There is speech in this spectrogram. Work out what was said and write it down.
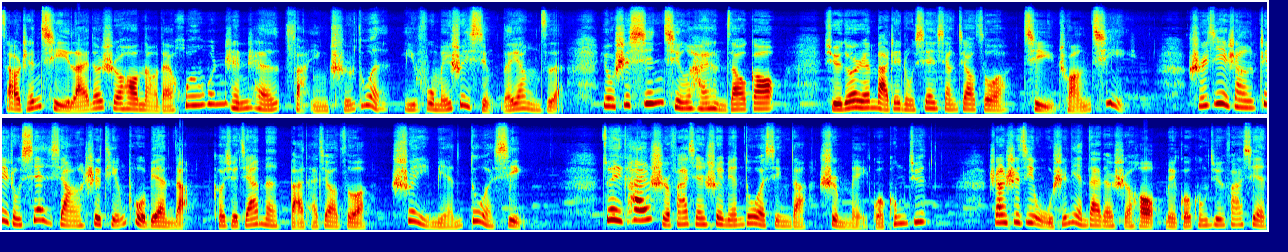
早晨起来的时候，脑袋昏昏沉沉，反应迟钝，一副没睡醒的样子，有时心情还很糟糕。许多人把这种现象叫做“起床气”，实际上这种现象是挺普遍的。科学家们把它叫做“睡眠惰性”。最开始发现睡眠惰性的是美国空军。上世纪五十年代的时候，美国空军发现，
